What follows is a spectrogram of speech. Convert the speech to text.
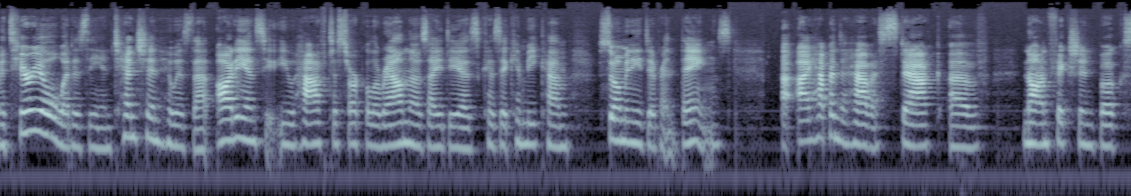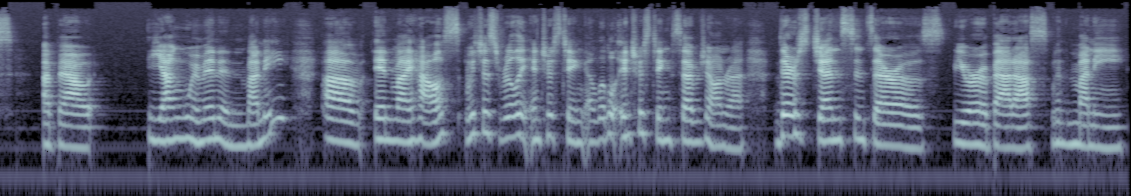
material, what is the intention, who is that audience. You- have to circle around those ideas because it can become so many different things. I happen to have a stack of nonfiction books about young women and money um, in my house, which is really interesting, a little interesting subgenre. There's Jen Sincero's You're a Badass with Money.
